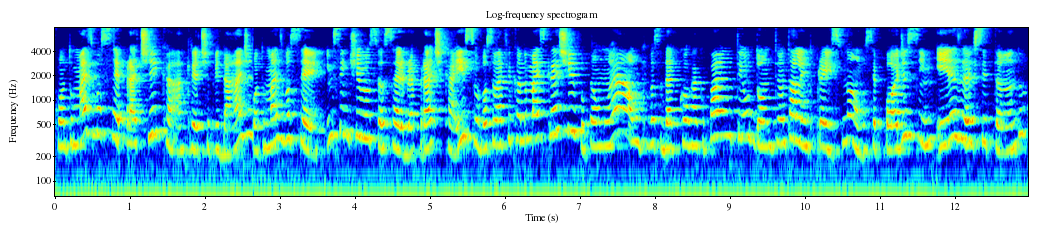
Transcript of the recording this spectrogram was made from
Quanto mais você pratica a criatividade, quanto mais você incentiva o seu cérebro a praticar isso, você vai ficando mais criativo. Então não é algo que você deve colocar culpa, ah, eu não tenho dom, não tenho talento para isso. Não, você pode sim ir exercitando,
